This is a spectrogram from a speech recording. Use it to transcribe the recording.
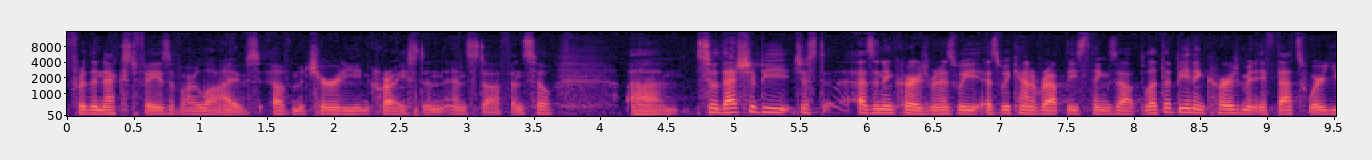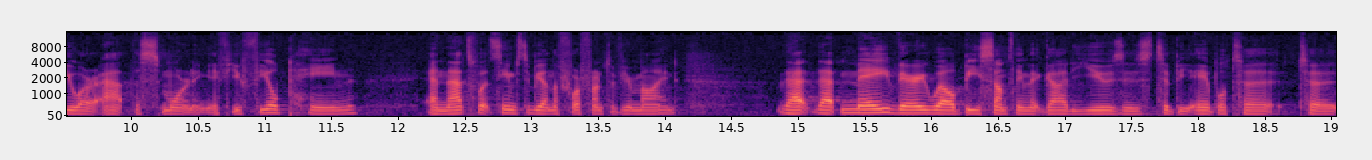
for the next phase of our lives of maturity in Christ and, and stuff. And so, um, so that should be just as an encouragement as we as we kind of wrap these things up. Let that be an encouragement if that's where you are at this morning. If you feel pain, and that's what seems to be on the forefront of your mind, that that may very well be something that God uses to be able to to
